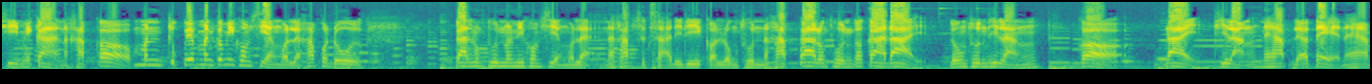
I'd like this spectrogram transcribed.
ที่ไม่กล้านะครับ ก็มันทุกเว็บมันก็มีความเสี่ยงหมดแหละครับคนดู การลงทุนมันมีความเสี่ยงหมดแหละนะครับ ศึกษาดีๆก่อนลงทุนนะครับ กล้าลงทุนก็กล้าได้ ลงทุนทีหลังก็ได้ทีหลังนะครับ แล้วแต่นะครับ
